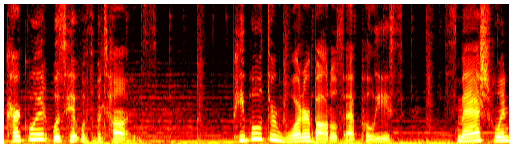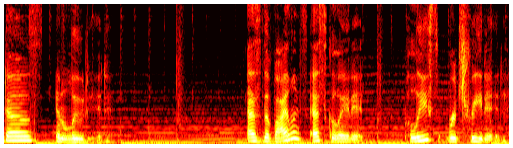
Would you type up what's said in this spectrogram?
Kirkwood was hit with batons. People threw water bottles at police, smashed windows, and looted. As the violence escalated, police retreated.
